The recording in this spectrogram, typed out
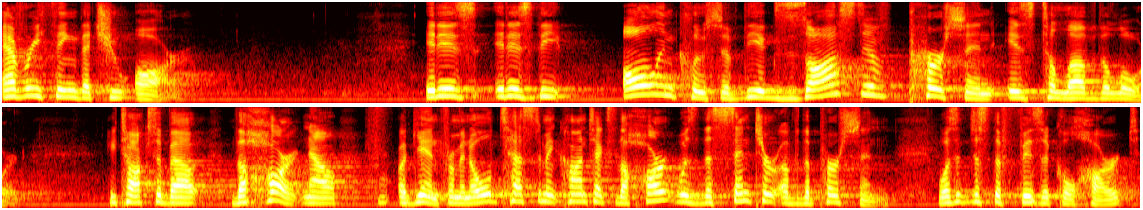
everything that you are. It is, it is the all inclusive, the exhaustive person is to love the Lord. He talks about the heart. Now, again, from an Old Testament context, the heart was the center of the person. It wasn't just the physical heart,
